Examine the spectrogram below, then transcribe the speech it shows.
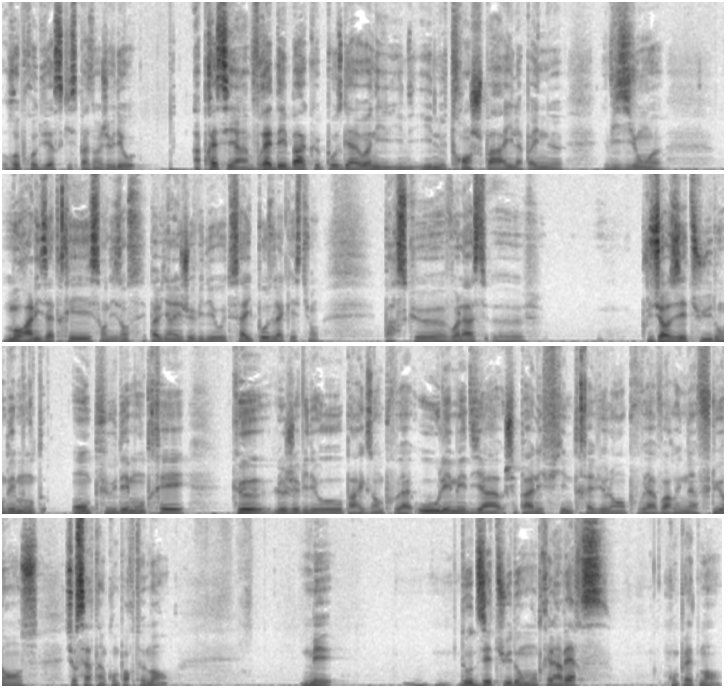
reproduire ce qui se passe dans les jeux vidéo. Après, c'est un vrai débat que pose Gary il, il, ne tranche pas, il n'a pas une vision moralisatrice en disant c'est pas bien les jeux vidéo et tout ça, il pose la question. Parce que euh, voilà, euh, plusieurs études ont, pu démontrer que le jeu vidéo, par exemple, ou les médias, je sais pas, les films très violents pouvaient avoir une influence sur certains comportements. Mais d'autres études ont montré l'inverse, complètement.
